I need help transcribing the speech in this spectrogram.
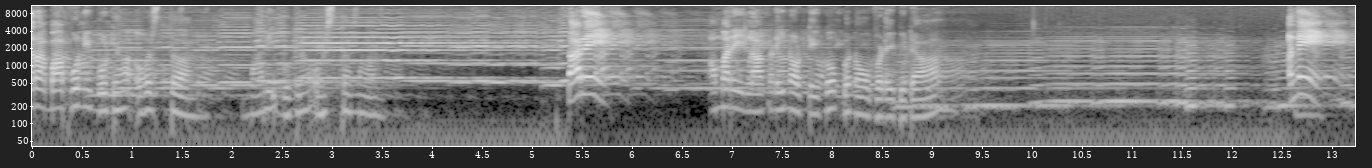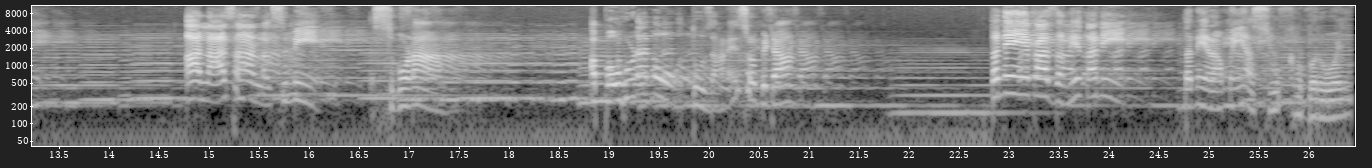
તારા બાપુની બુઢા અવસ્થા મારી બુઢા અવસ્થામાં. તારે અમારી લાકડીનો ટેકો બનવો પડે બેટા. અને આ લાસા લક્ષ્મી સુગુણા આ બહુડાનું તું જાણે છો બેટા? તને એક આ જનેતાની, તને રામૈયા શું ખબર હોય?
